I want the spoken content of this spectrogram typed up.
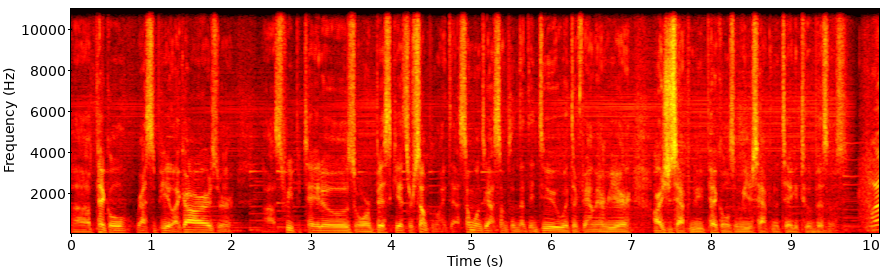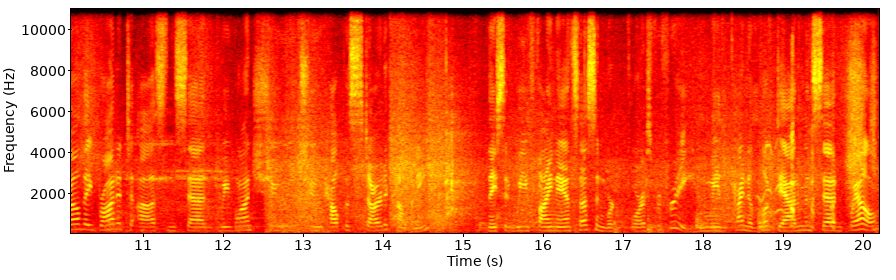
a pickle recipe like ours, or uh, sweet potatoes, or biscuits, or something like that. Someone's got something that they do with their family every year. Ours just happened to be pickles, and we just happened to take it to a business. Well, they brought it to us and said, we want you to help us start a company. They said, will you finance us and work for us for free? And we kind of looked at them and said, well,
